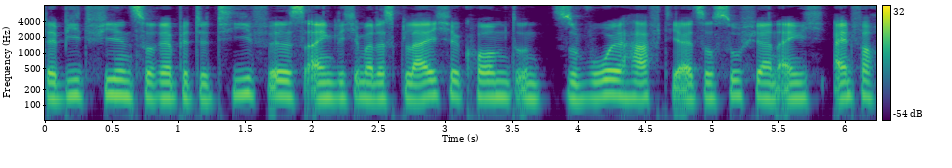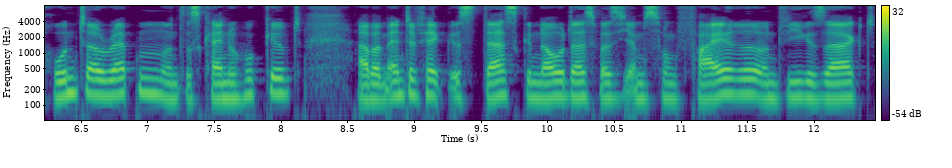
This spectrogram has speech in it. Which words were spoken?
der Beat vielen zu repetitiv ist, eigentlich immer das Gleiche kommt und sowohl Hafti als auch Sufjan eigentlich einfach runterrappen und es keine Hook gibt. Aber im Endeffekt ist das genau das, was ich am Song feiere und wie gesagt,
